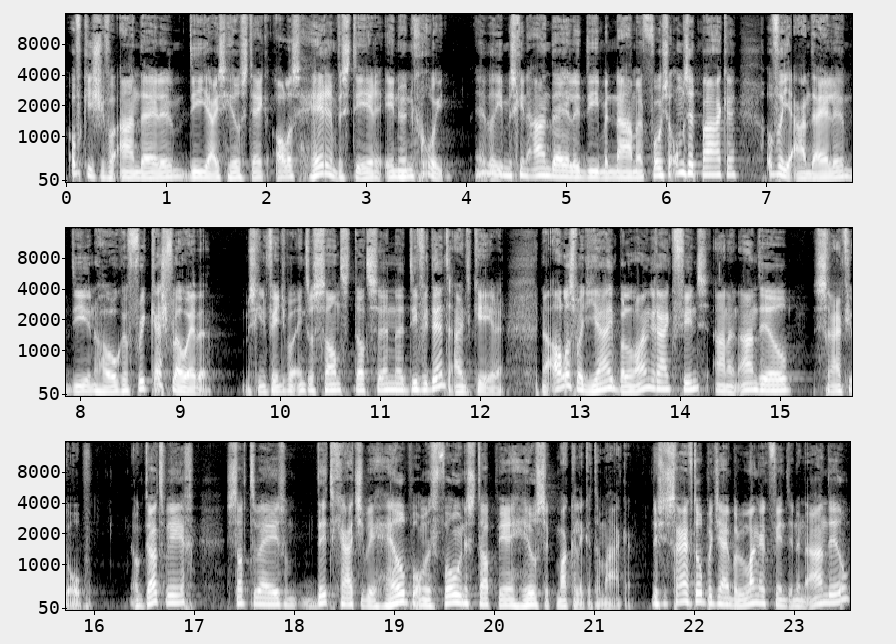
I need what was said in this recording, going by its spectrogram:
Of kies je voor aandelen die juist heel sterk alles herinvesteren in hun groei? Wil je misschien aandelen die met name voor zijn omzet maken? Of wil je aandelen die een hoge free cashflow hebben? Misschien vind je wel interessant dat ze een eh, dividend uitkeren. Nou, alles wat jij belangrijk vindt aan een aandeel, schrijf je op. Ook dat weer Stap 2 is, om, dit gaat je weer helpen om het volgende stap weer een heel stuk makkelijker te maken. Dus je schrijft op wat jij belangrijk vindt in een aandeel.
